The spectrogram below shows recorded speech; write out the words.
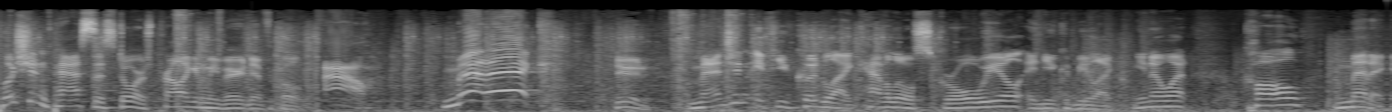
Pushing past this door is probably going to be very difficult. Ow! Medic! Dude, imagine if you could like have a little scroll wheel and you could be like, you know what? Call medic.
